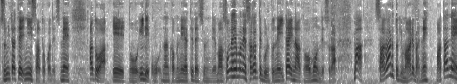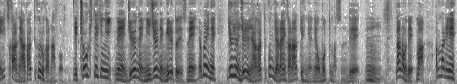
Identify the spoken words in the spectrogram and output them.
積立 NISA とかですね、あとは、えっ、ー、と、イデコなんかもね、やってたりするんで、まあその辺もね、下がってくるとね、痛いなとは思うんですが、まあ、下がる時もあればね、またね、いつからね、上がってくるかなと。で、長期的にね、10年、20年見るとですね、やっぱりね、徐々に徐々に上がってくんじゃないかなっていうふうにはね、思ってますんで、うん。なので、まあ、あんまりね、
